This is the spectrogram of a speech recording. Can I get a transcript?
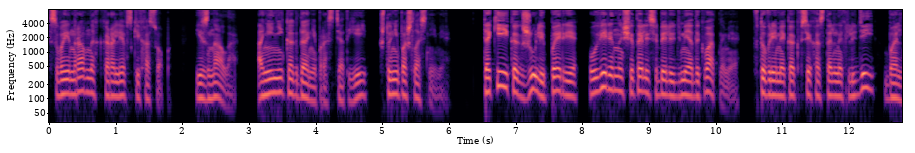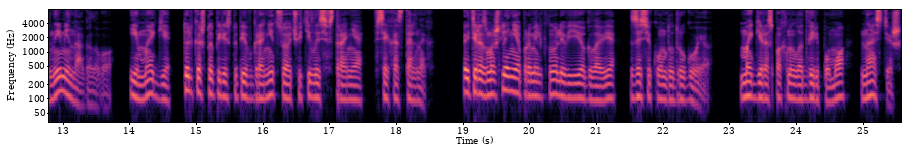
своенравных королевских особ. И знала, они никогда не простят ей, что не пошла с ними. Такие, как Жули Перри, уверенно считали себя людьми адекватными, в то время как всех остальных людей — больными на голову. И Мэгги, только что переступив границу, очутилась в стране всех остальных. Эти размышления промелькнули в ее голове за секунду-другую. Мэгги распахнула дверь Пумо настежь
